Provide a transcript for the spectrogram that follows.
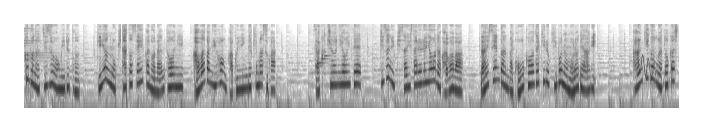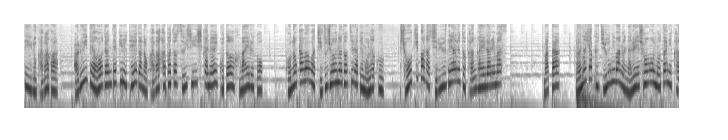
北部の地図を見ると、ギアンの北と西下の南東に川が2本確認できますが、作中において地図に記載されるような川は、大船団が航行できる規模のものであり、寒気群が溶かしている川が、歩いて横断できる程度の川幅と水深しかないことを踏まえると、この川は地図上のどちらでもなく、小規模な支流であると考えられます。また、712話のナレーションをもとに考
